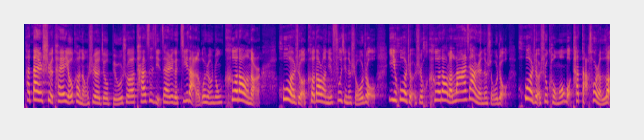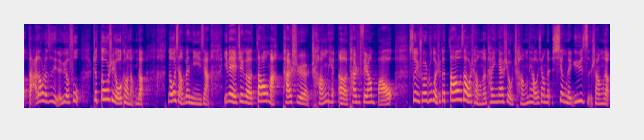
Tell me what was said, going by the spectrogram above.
他，但是他也有可能是，就比如说他自己在这个击打的过程中磕到了哪儿，或者磕到了您父亲的手肘，亦或者是磕到了拉架人的手肘，或者是孔某某他打错人了，打到了自己的岳父，这都是有可能的。那我想问您一下，因为这个刀嘛，它是长条，呃，它是非常薄，所以说如果这个刀造成呢，它应该是有长条性的性的淤紫伤的。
